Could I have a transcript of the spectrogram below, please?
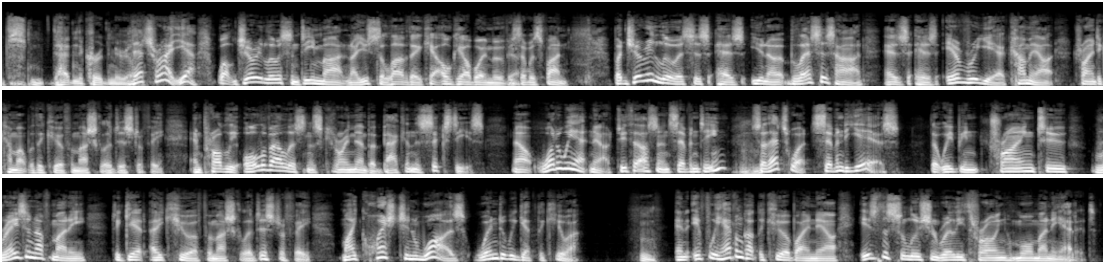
hadn't occurred to me really. That's right. Yeah. Well, Jerry Lewis and Dean Martin. I used to love the old cowboy movies. It was fun. But Jerry Lewis has, has, you know, bless his heart, has has every year come out trying to come up with a cure for muscular dystrophy. And probably all of our listeners can remember back in the '60s. Now, what are we at now? 2017. Mm-hmm. So that's what 70 years that we've been trying to raise enough money to get a cure for muscular dystrophy. My question was, when do we get the cure? And if we haven't got the cure by now, is the solution really throwing more money at it?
